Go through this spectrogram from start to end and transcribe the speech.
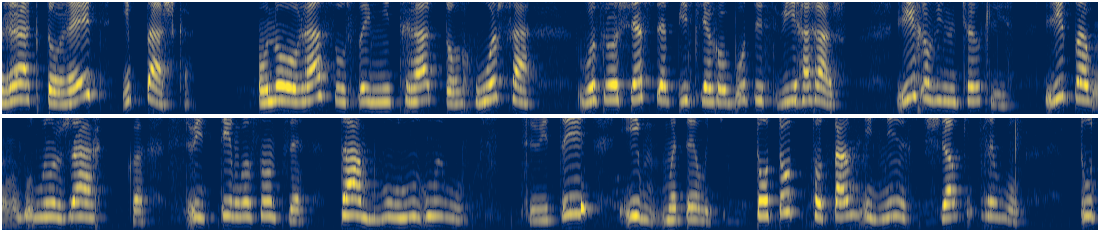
тракторець і пташка. Одного разу синій трактор Гоша возвращався після роботи свій гараж. Їхав він через ліс. Літо було жарко, світило сонце. Там були цвіти і метелики. То тут, то там і дні шляпки привув. Тут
